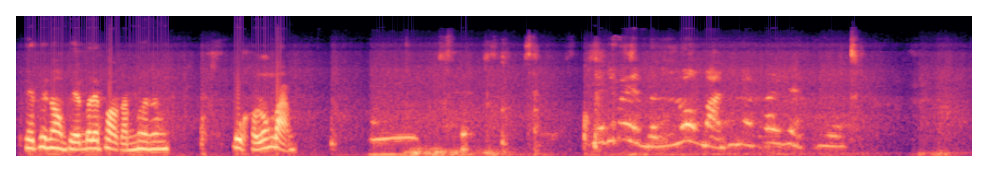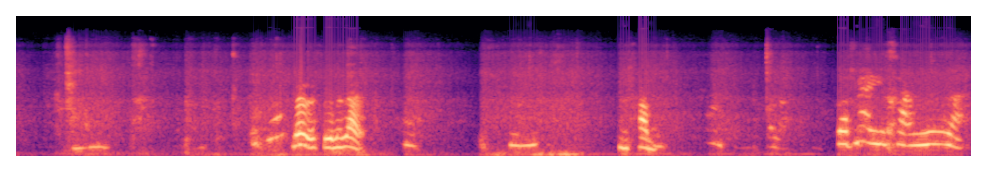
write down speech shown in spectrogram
เพ ชรพี่น้องเพชรไม่ได้พอกันมือนึงลูกเขาโรงพยาบาลไม่ได้ไปเหมือนโลกหมานที่มันใกล้เด็ดเดียวแม่ไปซื้อไม่ได้มันค่กับแม่อีกครั้งนึงอะำ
